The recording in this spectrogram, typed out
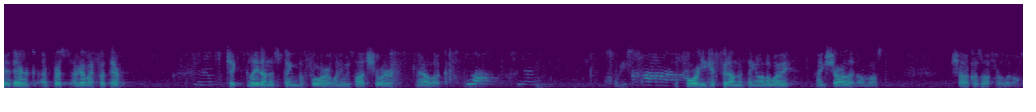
Okay, there, I pressed, I got my foot there. Jake laid on this thing before when he was a lot shorter. Now look. So he's, before he could fit on the thing all the way, like Charlotte almost. Charlotte goes off for a little.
